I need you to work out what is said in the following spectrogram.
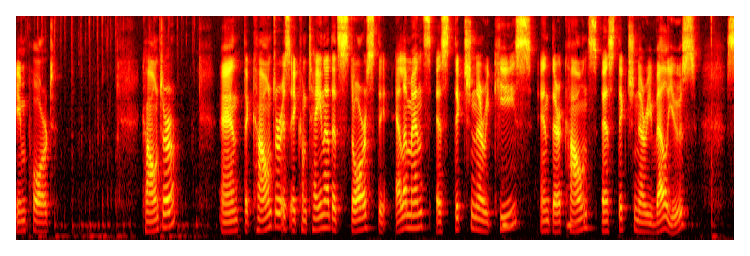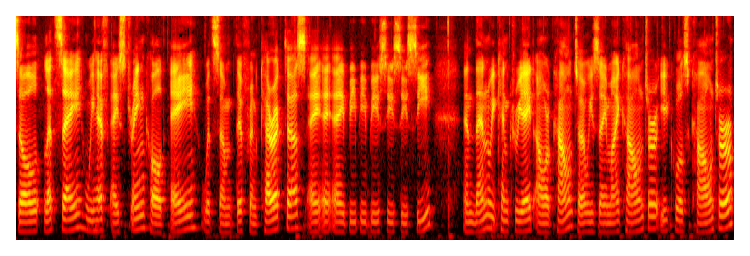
import counter. And the counter is a container that stores the elements as dictionary keys and their counts as dictionary values. So let's say we have a string called A with some different characters, A, A, A, B, B, B, C, C, C. And then we can create our counter. We say my counter equals counter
